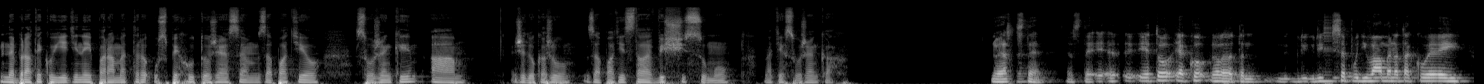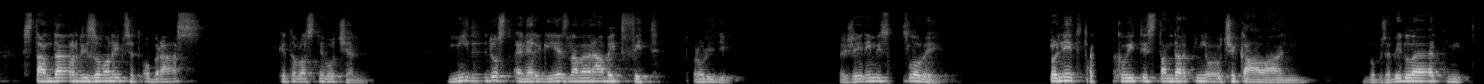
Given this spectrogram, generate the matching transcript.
nebrat jako jediný parametr úspěchu to, že jsem zaplatil složenky a že dokážu zaplatit stále vyšší sumu na těch složenkách. No jasné, jasné. Je to jako, hele, ten, když se podíváme na takový standardizovaný předobraz, je to vlastně o čem? Mít dost energie znamená být fit pro lidi. Takže jinými slovy, plnit takový ty standardní očekávání. Dobře bydlet, mít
